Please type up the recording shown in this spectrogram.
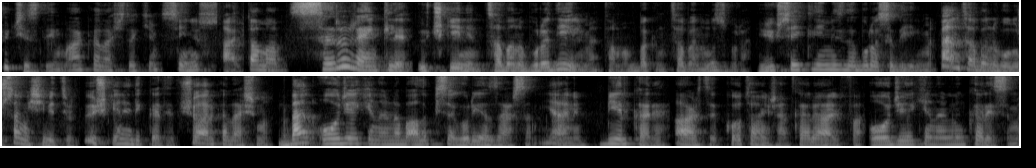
şu çizdiğim arkadaş da kim? Sinüs alfa. Tamam. Sarı renkli üçgenin tabanı bura değil mi? Tamam bakın tabanımız bura. Yüksekliğimiz de burası değil mi? Ben tabanı bulursam işi bitirdim. Üçgene dikkat edin. Şu arkadaş mı? Ben OC kenarına bağlı Pisagor'u yazarsam yani 1 kare artı kotanjant kare alfa OC kenarının karesi mi?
